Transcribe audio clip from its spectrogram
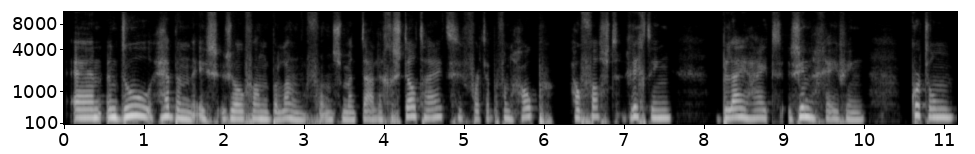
En een doel hebben is zo van belang voor onze mentale gesteldheid, voor het hebben van hoop, hou vast, richting, blijheid, zingeving. Kortom,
